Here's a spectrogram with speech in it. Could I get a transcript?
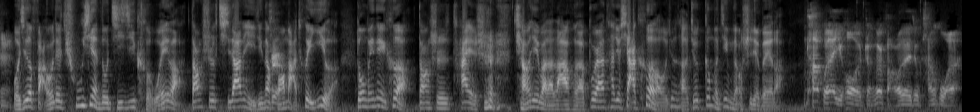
嗯我记得法国队出线都岌岌可危了，当时齐达内已经在皇马退役了，多梅内克当时他也是 强行把他拉回来，不然他就下课了，我觉得就根本进不了世界杯了。他回来以后，整个法国队就盘活了，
